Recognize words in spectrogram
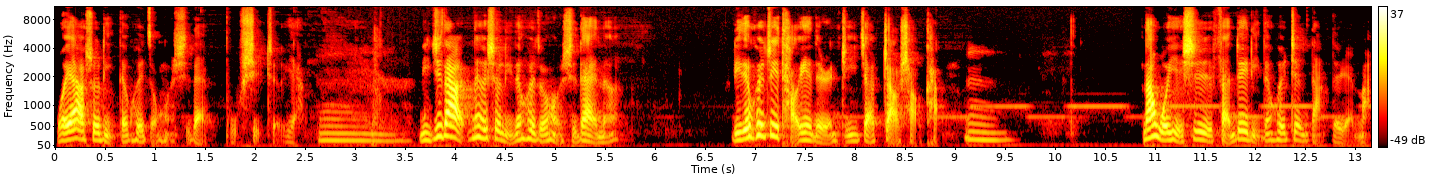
我要说李登辉总统时代不是这样。嗯你知道那个时候李登辉总统时代呢，李登辉最讨厌的人之一叫赵少康。嗯那我也是反对李登辉政党的人嘛，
